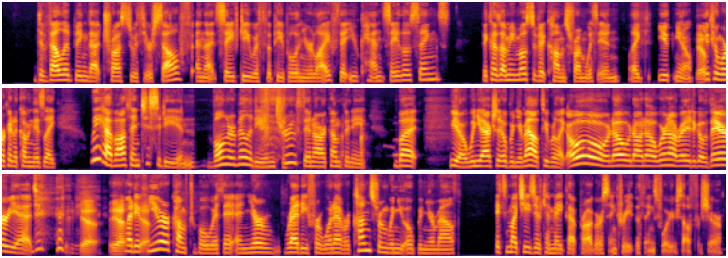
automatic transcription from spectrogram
developing that trust with yourself and that safety with the people in your life that you can say those things because i mean most of it comes from within like you you know yep. you can work in a company that's like we have authenticity and vulnerability and truth in our company. But you know, when you actually open your mouth, people are like, "Oh, no, no, no, we're not ready to go there yet." yeah, yeah. But if yeah. you're comfortable with it and you're ready for whatever comes from when you open your mouth, it's much easier to make that progress and create the things for yourself for sure.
